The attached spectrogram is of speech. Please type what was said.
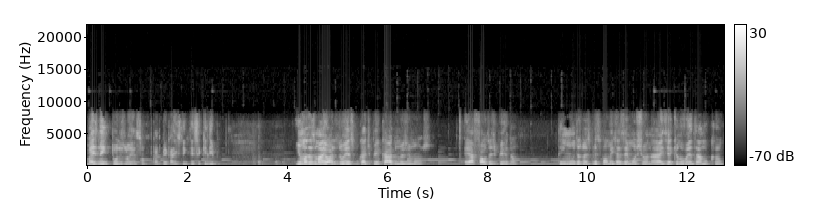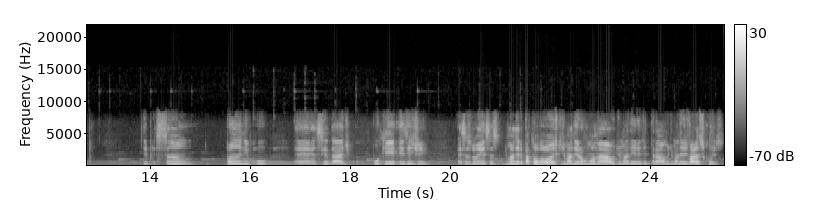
Mas nem todas as doenças são por causa de pecado. A gente tem que ter esse equilíbrio. E uma das maiores doenças por causa de pecado, meus irmãos, é a falta de perdão. Tem muitas doenças, principalmente as emocionais, e aqui eu não vou entrar no campo. Depressão, pânico, é, ansiedade, porque existe essas doenças de maneira patológica, de maneira hormonal, de maneira de trauma, de maneira de várias coisas,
